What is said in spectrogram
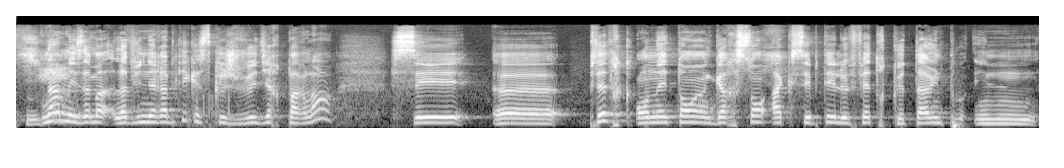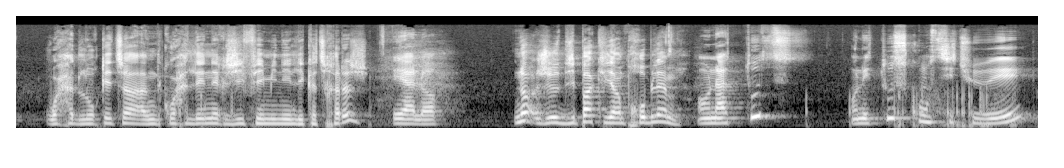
non mais la vulnérabilité, qu'est-ce que je veux dire par là? C'est euh, peut-être qu'en étant un garçon, accepter le fait que tu as une, une, l'énergie féminine Et alors? Non, je ne dis pas qu'il y a un problème. On a tous, on est tous constitués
